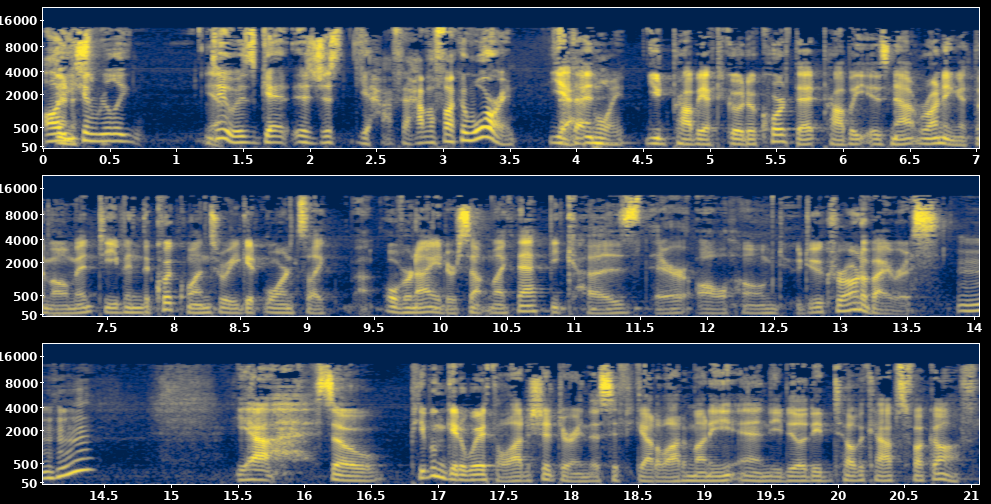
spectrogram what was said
all And you it's- can really do is get is just you have to have a fucking warrant Yeah, at that and point. you'd probably have to go to a court that probably is not running at the moment. Even the quick ones where you get warrants like uh, overnight or something like that because they're all home due to coronavirus. Mm-hmm. Yeah, so people can get away with a lot of shit during this if you got a lot of money and the ability to tell the cops fuck off.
